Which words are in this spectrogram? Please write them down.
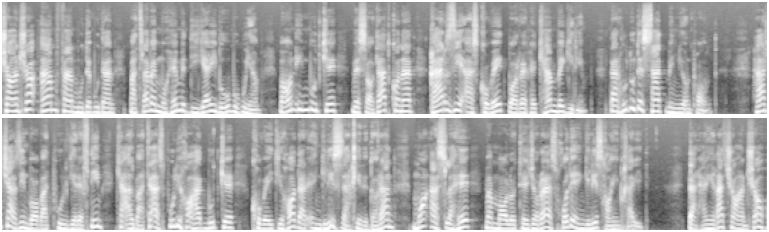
شاهنشاه امر فرموده بودند مطلب مهم دیگری به او بگویم و آن این بود که وساطت کند قرضی از کویت با رپ کم بگیریم در حدود 100 میلیون پوند. هرچه از این بابت پول گرفتیم که البته از پولی خواهد بود که کویتی ها در انگلیس ذخیره دارند ما اسلحه و مال و تجاره از خود انگلیس خواهیم خرید. در حقیقت شاهنشاه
